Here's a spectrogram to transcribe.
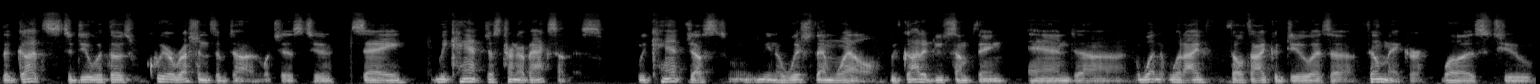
the guts to do what those queer Russians have done, which is to say, we can't just turn our backs on this. We can't just, you know, wish them well. We've got to do something and uh, what what I felt I could do as a filmmaker was to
